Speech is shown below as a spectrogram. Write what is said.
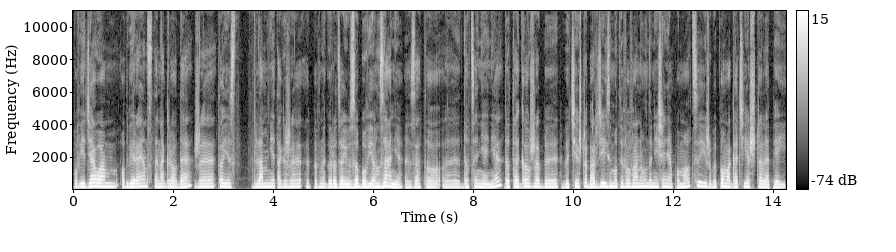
Powiedziałam, odbierając tę nagrodę, że to jest dla mnie także pewnego rodzaju zobowiązanie za to e, docenienie, do tego, żeby być jeszcze bardziej zmotywowaną do niesienia pomocy i żeby pomagać jeszcze lepiej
